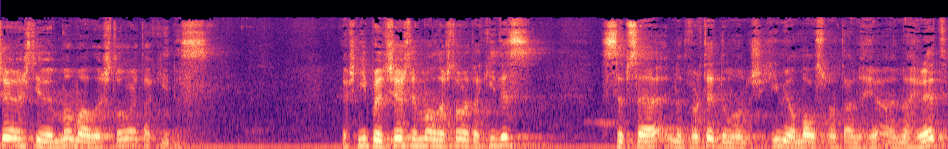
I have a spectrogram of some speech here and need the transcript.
çështjeve më madhështore të akidës. Është një prej çështjeve më madhështore të akidës, sepse në të vërtetë domethënë shikimi i Allahut subhanahu wa taala në heret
